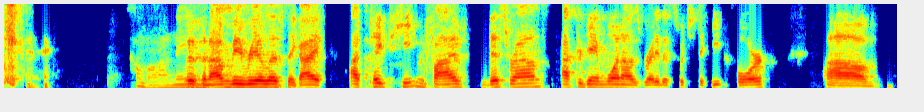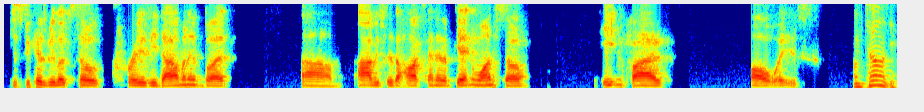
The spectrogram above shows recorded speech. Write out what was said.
Come on, man. Listen, I'm gonna be realistic. I I picked Heat in five this round. After game one, I was ready to switch to Heat in four, um, just because we looked so crazy dominant. But um, obviously, the Hawks ended up getting one, so Heat in five, always. I'm telling you,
